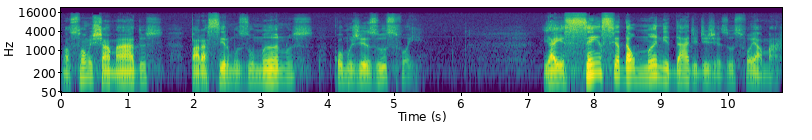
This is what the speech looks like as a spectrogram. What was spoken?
Nós fomos chamados para sermos humanos como Jesus foi. E a essência da humanidade de Jesus foi amar.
